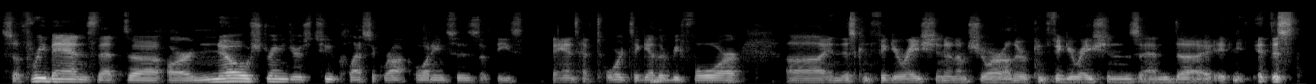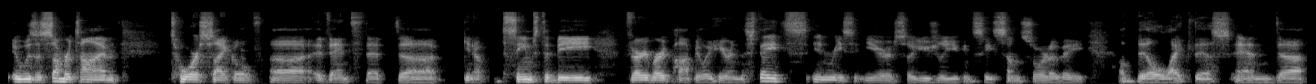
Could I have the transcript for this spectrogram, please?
So three bands that uh, are no strangers to classic rock audiences. Of these bands have toured together before uh, in this configuration, and I'm sure other configurations. And uh, it, it this it was a summertime tour cycle uh, event that uh, you know seems to be very very popular here in the states in recent years. So usually you can see some sort of a a bill like this, and uh,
